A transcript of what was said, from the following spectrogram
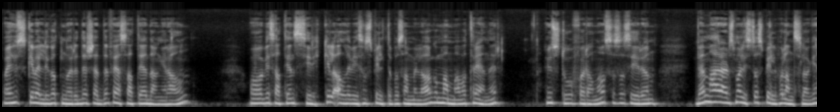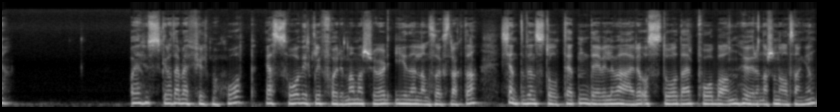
Og jeg husker veldig godt når det skjedde, for jeg satt i Eidangerhallen og vi satt i en sirkel, alle vi som spilte på samme lag, og mamma var trener. Hun sto foran oss, og så sier hun, 'Hvem her er det som har lyst til å spille på landslaget?' Og jeg husker at jeg ble fylt med håp. Jeg så virkelig for meg meg sjøl i den landslagsdrakta. Kjente på den stoltheten det ville være å stå der på banen, høre nasjonalsangen.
